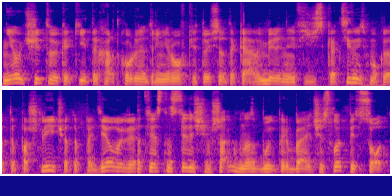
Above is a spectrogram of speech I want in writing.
не учитывая какие-то хардкорные тренировки. То есть это такая умеренная физическая активность, мы куда-то пошли, что-то поделали. Соответственно, следующим шагом у нас будет прибавить число 500.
